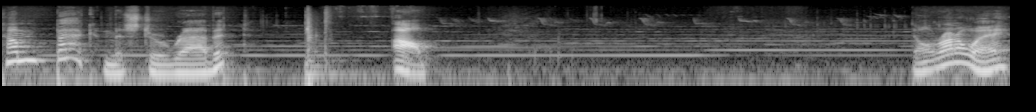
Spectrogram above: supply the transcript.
Come back, Mr. Rabbit. Oh, Don't run away.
